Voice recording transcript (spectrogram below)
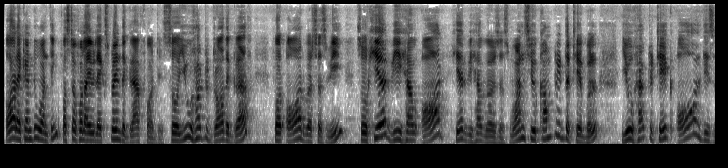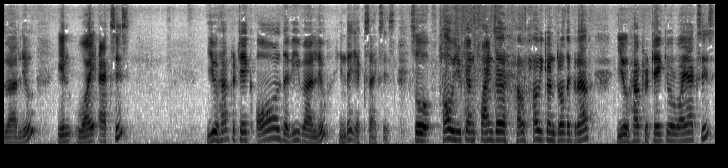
Or I can do one thing. First of all, I will explain the graph for this. So you have to draw the graph for R versus V. So here we have R, here we have versus. Once you complete the table, you have to take all this value in Y axis. You have to take all the V value in the X axis. So how you can find the, how, how you can draw the graph? You have to take your Y axis.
